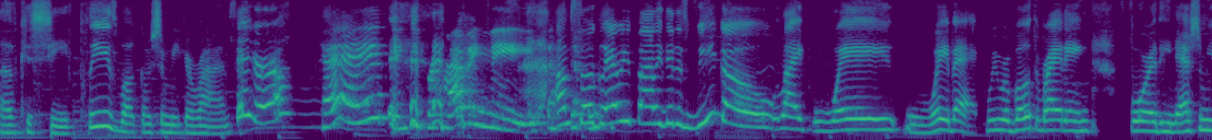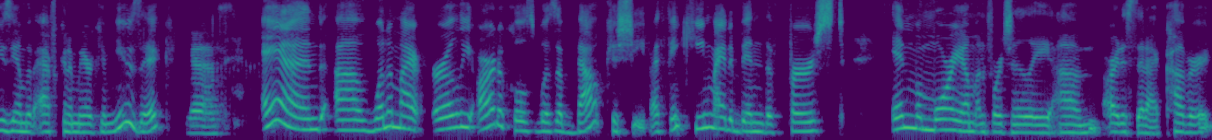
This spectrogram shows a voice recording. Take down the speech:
of Kashif. Please welcome Shameika Rhymes. Hey, girl. Hey, thank you for having me. I'm so glad we finally did this. We go like way, way back. We were both writing for the National Museum of African American Music. Yes. And uh, one of my early articles was about Kashif. I think he might have been the first in memoriam, unfortunately, um, artist that I covered.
